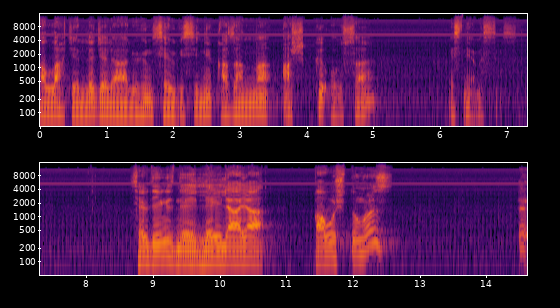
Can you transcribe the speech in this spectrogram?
Allah Celle Celaluhu'nun sevgisini kazanma aşkı olsa esneyemezsiniz. Sevdiğiniz ne Leyla'ya kavuştunuz e,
